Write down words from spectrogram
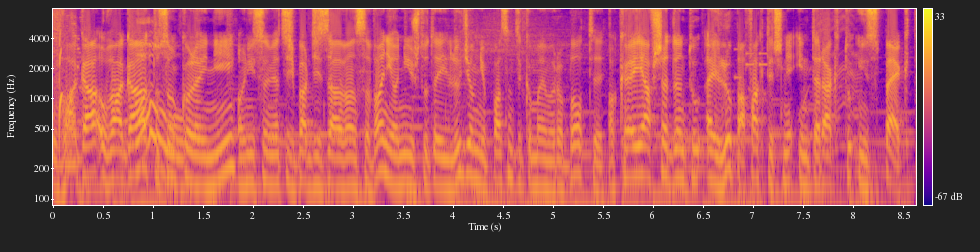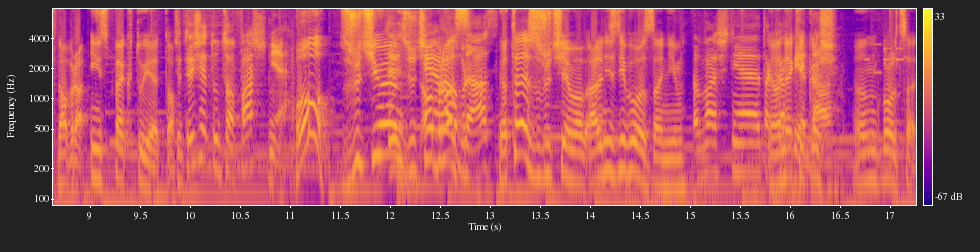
Uwaga, uwaga, tu są Wow. kolejni. Oni są jacyś bardziej zaawansowani, oni już tutaj ludziom nie płacą, tylko mają roboty. O Okej, ja wszedłem tu. Ej, lupa, faktycznie, interact to inspect. Dobra, inspektuję to. Czy ty się tu cofasz? Nie. O! Zrzuciłem, Ty, zrzuciłem obraz. obraz. Ja też zrzuciłem, ob- ale nic nie było za nim. To właśnie taka on bieda. jakiegoś. On bolce.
